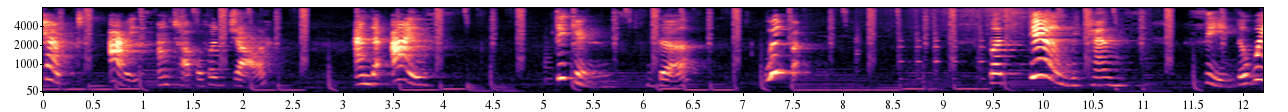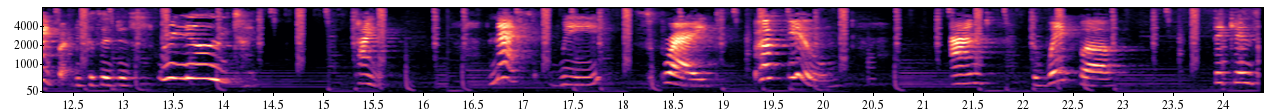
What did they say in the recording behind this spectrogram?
kept ice on top of a jar. And the ice thickens the vapor. But still we can see the wafer because it is really tiny. Next, we sprayed perfume and the wafer thickens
